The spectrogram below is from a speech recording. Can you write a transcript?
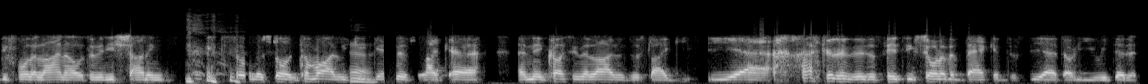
before the line, I was already shouting, "Silver Shaun, come on, we Yeah. can get this!" Like, uh, and then crossing the line was just like, yeah, I couldn't was just hitting Shaun on the back and just yeah, doggy, we did it.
